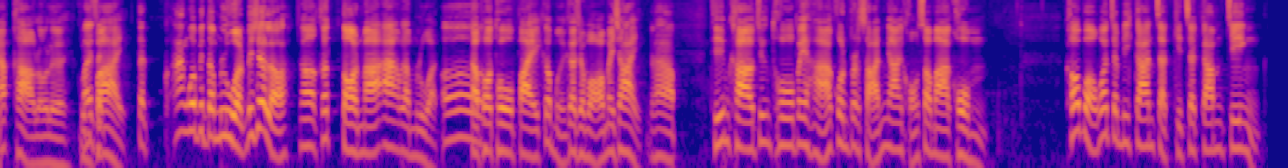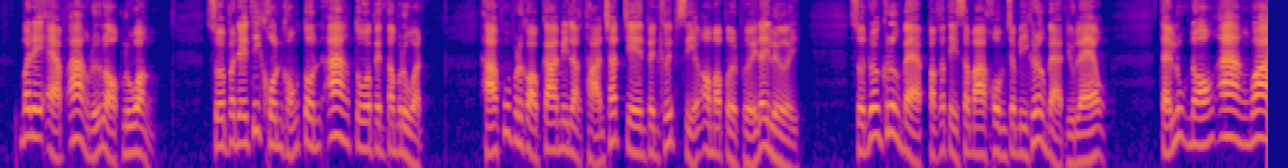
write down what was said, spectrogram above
นักข่าวเราเลย คุณไม่แต่ฝ้ายแต่อ้างว่าเป็นตำรวจไม่ใช่เหรอ เออก็ตอนมาอ้างตำรวจ เออ แต่พอโทรไปก็เหมือนกับจะบอกว่าไม่ใช่ ครับ ทีมข่าวจึงโทรไปหาคนประสานงานของสมาคม เขาบอกว่าจะมีการจัดกิจกรรมจริง ไม่ได้แอบอ้างหรือหลอกลวง ส่วนประเด็นที่คนของตนอ้างตัวเป็นตำรวจ หากผู้ประกอบการมีหลักฐานชัดเจนเป็นคลิปเสียงเอามาเปิดเผยได้เลย ส่วนเรื่องเครื่องแบบปกติสมาคมจะมีเครื่องแบบอยู่แล้ว แต่ลูกน้องอ้างว่า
